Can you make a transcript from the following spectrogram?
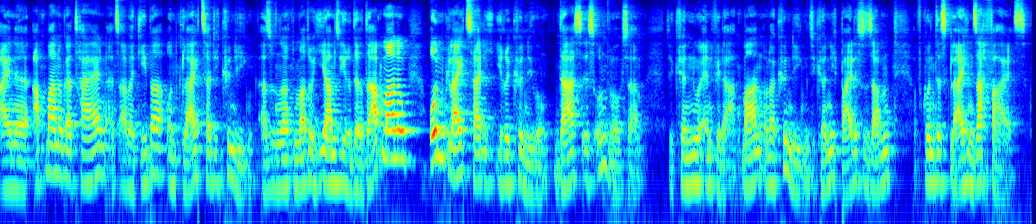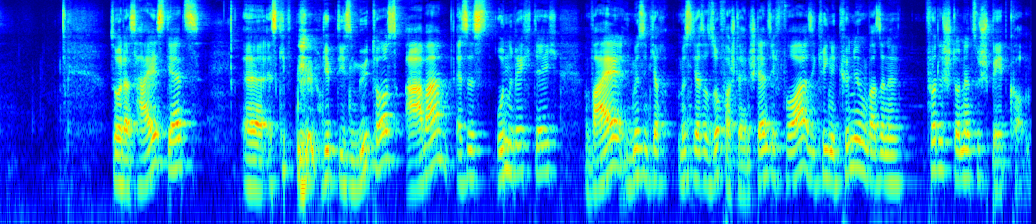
eine Abmahnung erteilen als Arbeitgeber und gleichzeitig kündigen. Also nach dem Motto, hier haben sie ihre dritte Abmahnung und gleichzeitig ihre Kündigung. Das ist unwirksam. Sie können nur entweder abmahnen oder kündigen. Sie können nicht beides zusammen aufgrund des gleichen Sachverhalts. So, das heißt jetzt, äh, es gibt, gibt diesen Mythos, aber es ist unrichtig, weil, Sie müssen sich, auch, müssen sich das auch so vorstellen. Stellen Sie sich vor, Sie kriegen eine Kündigung, weil Sie eine Viertelstunde zu spät kommen.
